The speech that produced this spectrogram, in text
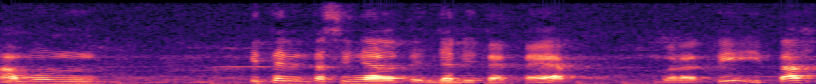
Amun kita nita sinyal jadi tetep berarti itah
